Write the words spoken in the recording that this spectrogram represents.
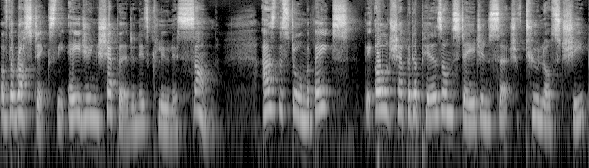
of the rustics, the aging shepherd and his clueless son. As the storm abates, the old shepherd appears on stage in search of two lost sheep,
